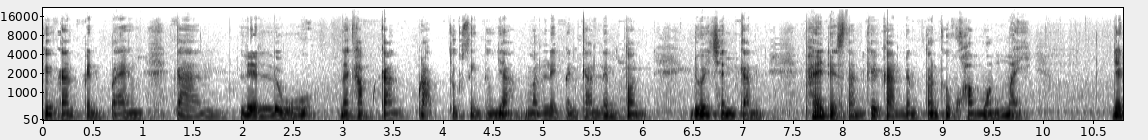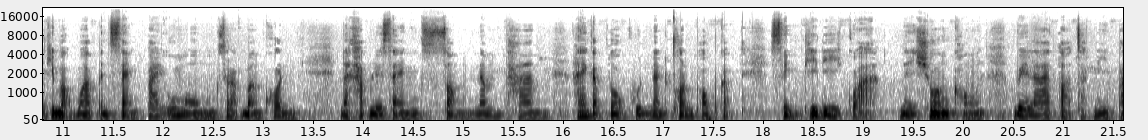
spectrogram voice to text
คือการเปลี่ยนแปลง การเรียนรู้นะครับ การปรับทุกสิ่งทุกอย่างมันเลยเป็นการเริ่มต้นด้วยเช่นกันไพ่เดอะซันคือการเริ่มต้นคือความหวังใหม่ อย่างที่บอกว่าเป็นแสงปลายอุโมงค์สำหรับบางคนนะครับ หรือแสงส่องนำทางให้กับตัวคุณนั้นค้นพบกับสิ่งที่ดีกว่า ในช่วงของเวลาต่อจากนี้ไป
